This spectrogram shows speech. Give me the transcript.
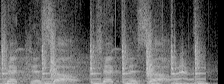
Check this out. Check this out.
